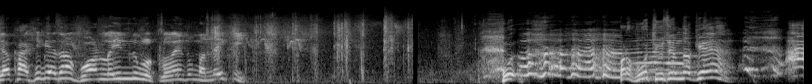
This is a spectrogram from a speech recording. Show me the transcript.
તો ખાસી બે જણા ગોળ લઈને રોટલો લઈને તું મને નહીં કી. હું- પણ હું થયું છે એમ તો કે? આ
